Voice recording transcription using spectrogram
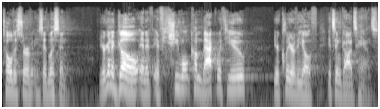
told his servant, he said, Listen, you're going to go, and if, if she won't come back with you, you're clear of the oath. It's in God's hands.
